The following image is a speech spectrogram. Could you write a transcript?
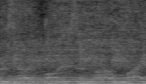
poison, poison my way.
